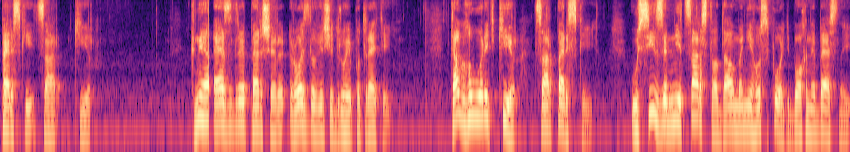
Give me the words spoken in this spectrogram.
перський цар Кір. Книга Ездри, перший розділ вірші 2 по 3. Так говорить Кір, цар Перський. Усі земні царства дав мені Господь, Бог Небесний,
